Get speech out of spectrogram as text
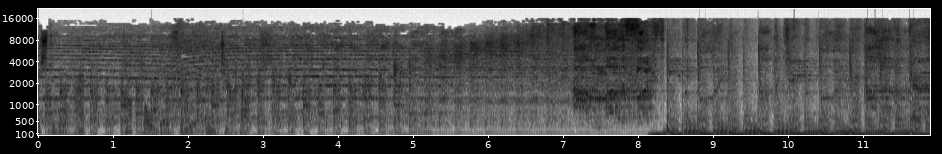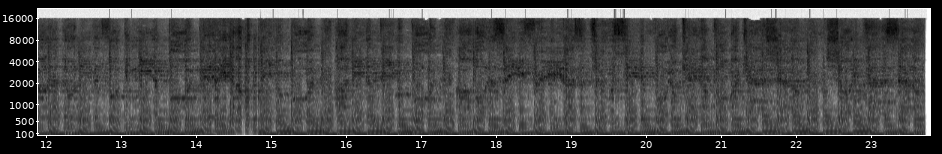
Festival hat, cup holder for your empty cups.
